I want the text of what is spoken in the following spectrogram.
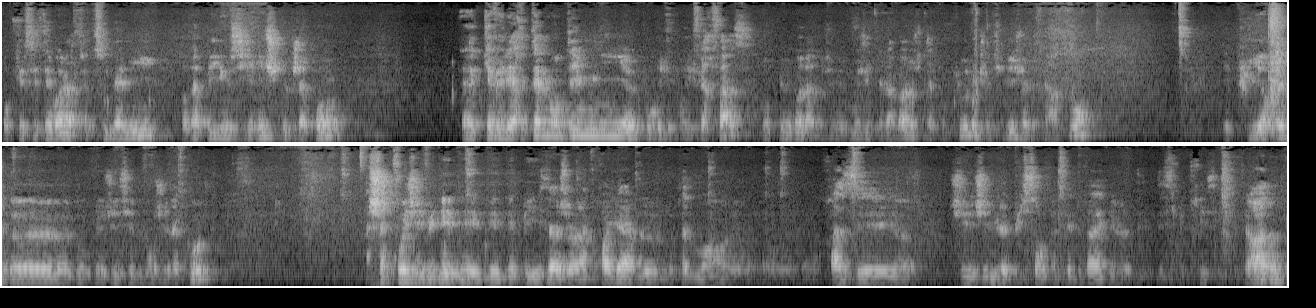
Donc c'était voilà, ce tsunami dans un pays aussi riche que le Japon. Euh, qui avait l'air tellement démuni euh, pour y, pour y faire face. Donc euh, voilà, moi j'étais là-bas, j'étais à Tokyo, donc je me suis dit je vais aller faire un tour. Et puis en fait, donc j'ai essayé de longer la côte. À chaque fois, j'ai vu des, des, des, paysages incroyables, totalement rasés. j'ai vu la puissance de cette vague destructrice, etc. Donc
